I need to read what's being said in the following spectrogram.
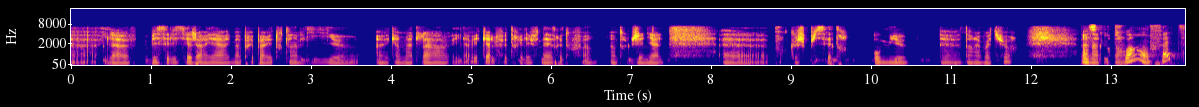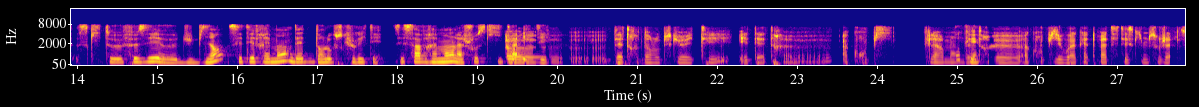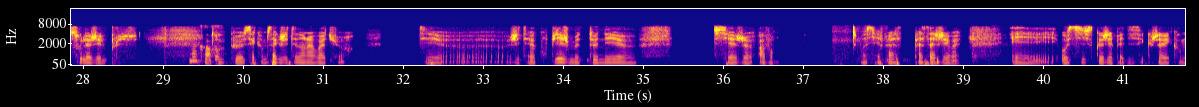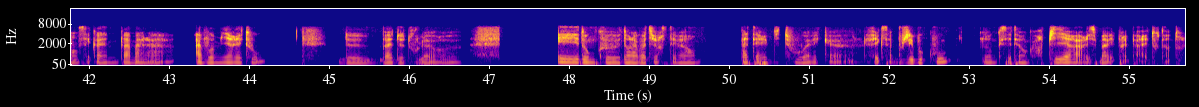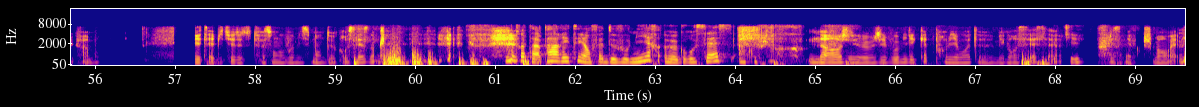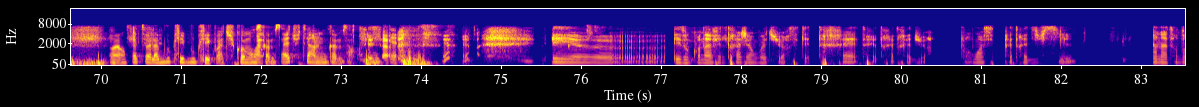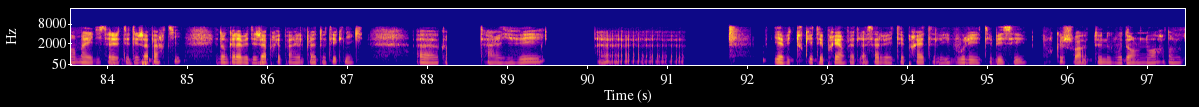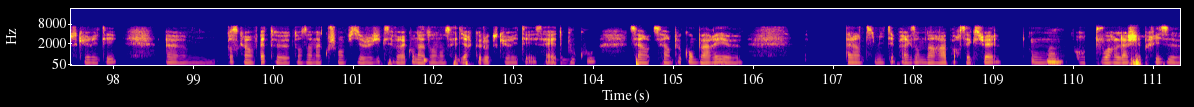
euh, il a baissé les sièges arrière, il m'a préparé tout un lit euh, avec un matelas, il avait calfeutré les fenêtres et tout, un truc génial pour que je puisse être au mieux dans la voiture. Parce que toi, en fait, ce qui te faisait euh, du bien, c'était vraiment d'être dans l'obscurité. C'est ça vraiment la chose qui t'a euh, aidé. d'être dans l'obscurité et d'être euh, accroupi. Clairement, d'être accroupi ou à quatre pattes, c'était ce qui me soulageait le plus. D'accord. Donc c'est comme ça que j'étais dans la voiture. J'étais accroupi et je me tenais siège avant. Au siège passager, ouais. Et aussi, ce que j'ai pas dit, c'est que j'avais commencé quand même pas mal à, vomir et tout, de pas de douleur. Euh. Et donc, dans la voiture, c'était vraiment pas terrible du tout avec le fait que ça bougeait beaucoup. Donc, c'était encore pire. Aris m'avait préparé tout un truc. Enfin bon. J'étais habituée de toute façon au vomissement de grossesse, donc. oui, toi, t'as pas arrêté en fait de vomir, grossesse, accouchement. Non, j'ai vomi les quatre premiers mois de mes grossesses. Okay. accouchement, ouais. Ouais, en fait, la boucle est bouclée, quoi. Tu commences comme ça et tu termines comme ça. C'est ça. et, et donc, on a fait le trajet en voiture. C'était très, très, très, très dur. Pour moi, c'est très, très difficile. En attendant, Maëlys, elle était déjà partie. Et donc, elle avait déjà préparé le plateau technique. Euh, quand elle est arrivée, euh, il y avait tout qui était prêt. En fait, la salle était prête, les volets étaient baissés pour que je sois de nouveau dans le noir, dans l'obscurité. Euh, parce qu'en fait, dans un accouchement physiologique, c'est vrai qu'on a tendance à dire que l'obscurité, ça aide beaucoup. C'est un, peu comparé à l'intimité, par exemple, d'un rapport sexuel. Mmh. pour pouvoir lâcher prise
